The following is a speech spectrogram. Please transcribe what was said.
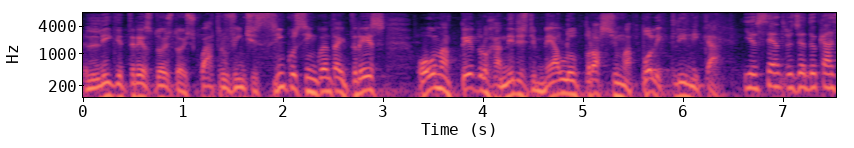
Ligue 3224 2553 ou na Pedro Ramires de Melo, próximo à Policlínica. E o Centro de Educação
